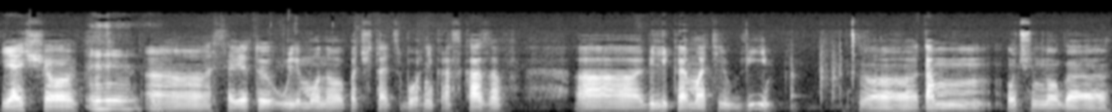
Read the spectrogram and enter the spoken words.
Я еще угу. э, советую у Лимонова почитать сборник рассказов э, «Великая мать любви». Э, там очень много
